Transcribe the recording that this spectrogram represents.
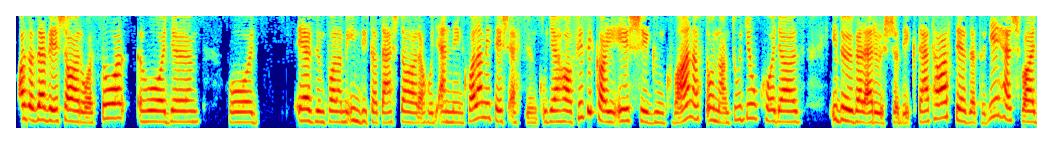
Az az evés arról szól, hogy, hogy érzünk valami indítatást arra, hogy ennénk valamit, és eszünk. Ugye, ha a fizikai éjségünk van, azt onnan tudjuk, hogy az idővel erősödik. Tehát ha azt érzed, hogy éhes vagy,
